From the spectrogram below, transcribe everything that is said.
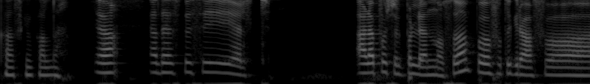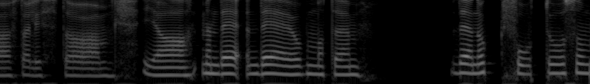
hva skal vi kalle det. ja. ja, det er spesielt. Er det forskjell på lønn også? På fotograf og stylist og Ja, men det, det er jo på en måte Det er nok foto som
